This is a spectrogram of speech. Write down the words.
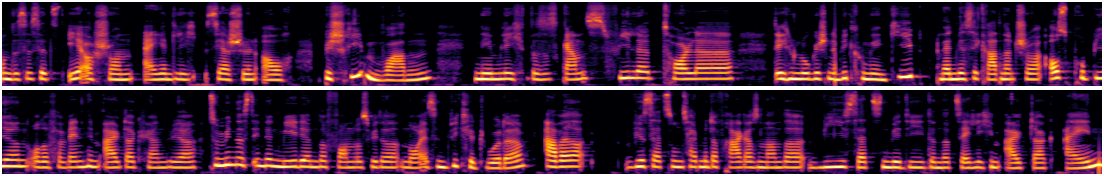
und es ist jetzt eh auch schon eigentlich sehr schön auch beschrieben worden, nämlich, dass es ganz viele tolle technologische Entwicklungen gibt. Wenn wir sie gerade nicht schon ausprobieren oder verwenden im Alltag, hören wir zumindest in den Medien davon, was wieder Neues entwickelt wurde. Aber wir setzen uns halt mit der Frage auseinander, wie setzen wir die dann tatsächlich im Alltag ein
